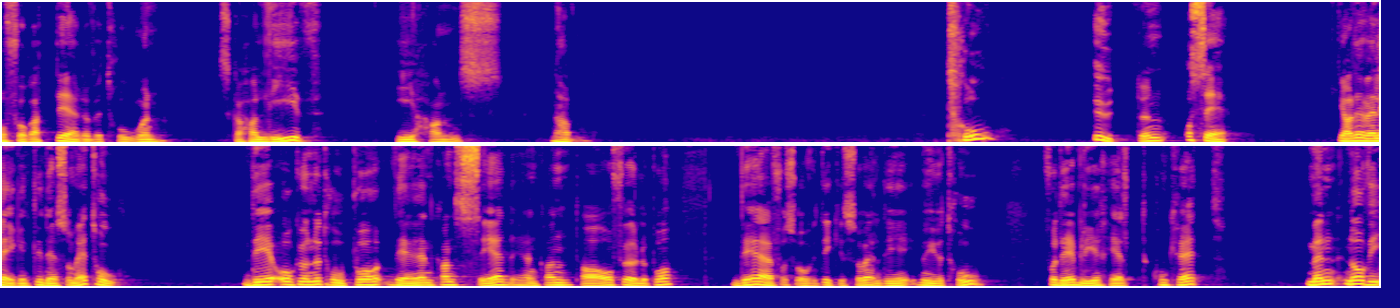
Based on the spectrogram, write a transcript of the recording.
og for at dere ved troen skal ha liv i Hans navn. Tro uten å se. Ja, det er vel egentlig det som er tro. Det å kunne tro på det en kan se, det en kan ta og føle på, det er for så vidt ikke så veldig mye tro, for det blir helt konkret. Men når vi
